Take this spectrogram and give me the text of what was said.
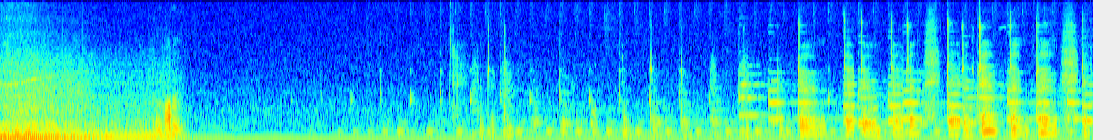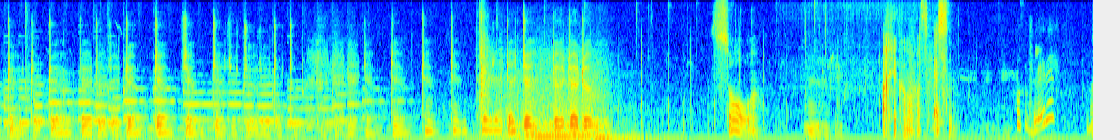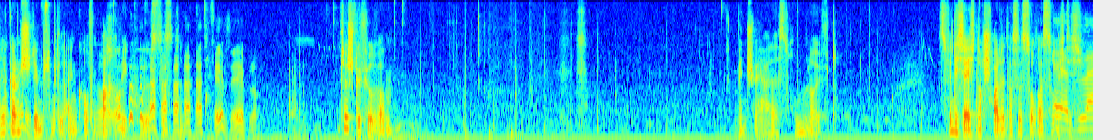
So. Ach, hier kann man was essen. Hier kann ich Lebensmittel einkaufen. Ach, wie cool ist das denn? Tisch geführt werden. Mensch, wer alles rumläuft. Das finde ich ja echt noch schade, dass es sowas so richtig Evla!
